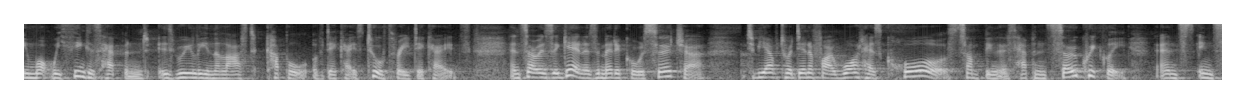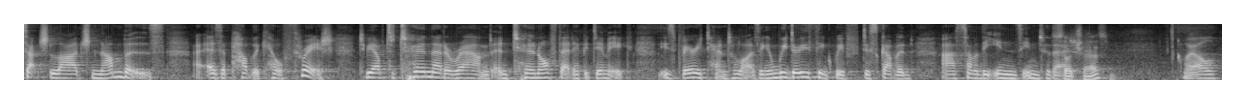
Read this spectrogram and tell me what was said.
in what we think has happened, is really in the last couple of decades, two or three decades. And so, as again, as a medical researcher, to be able to identify what has caused something that's happened so quickly and in such large numbers uh, as a public health threat, to be able to turn that around and turn off that epidemic is very tantalising. And we do think we've discovered uh, some of the ins into that. Such as? Well,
